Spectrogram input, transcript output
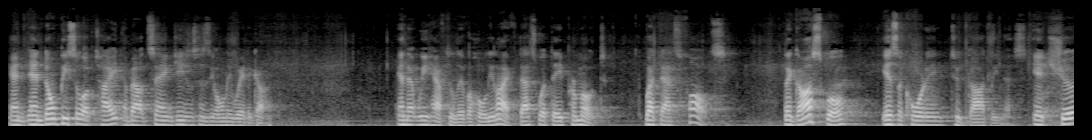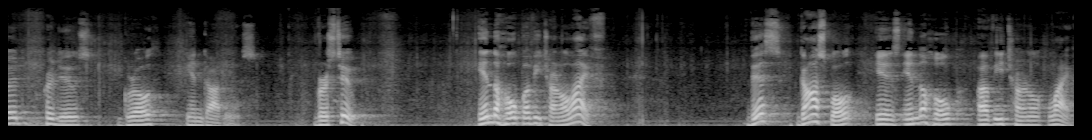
and, and don't be so uptight about saying Jesus is the only way to God and that we have to live a holy life. That's what they promote. But that's false. The gospel is according to godliness, it should produce growth in godliness. Verse 2 In the hope of eternal life. This gospel is in the hope of eternal life.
